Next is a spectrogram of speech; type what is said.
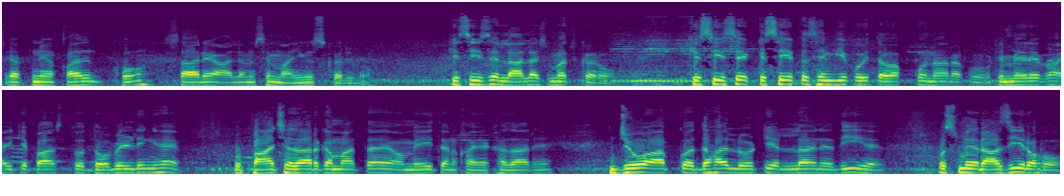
کہ اپنے قلب کو سارے عالم سے مایوس کر لو۔ کسی سے لالچ مت کرو۔ کسی سے کسی قسم کی کوئی توقع نہ رکھو کہ میرے بھائی کے پاس تو دو بلڈنگ ہے، وہ پانچ ہزار کماتا ہے اور میری تنخواہ ایک ہزار ہے۔ جو آپ کو دہ لوٹی اللہ نے دی ہے، اس میں راضی رہو،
